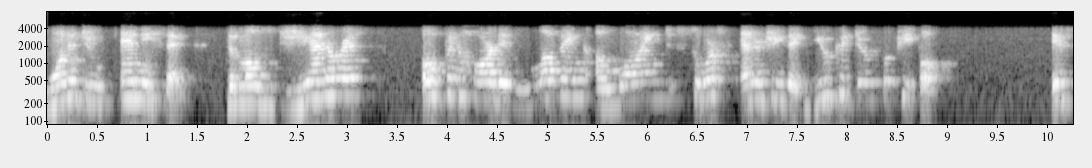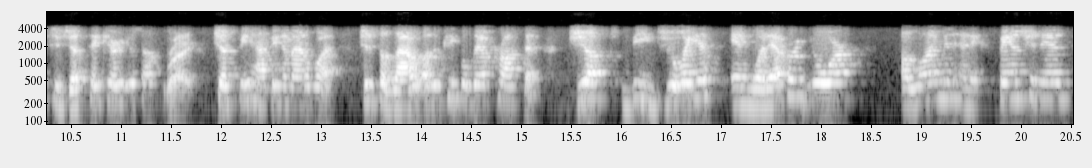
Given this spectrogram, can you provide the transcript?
want to do anything, the most generous, open hearted, loving, aligned source energy that you could do for people is to just take care of yourself. Right. Just be happy no matter what. Just allow other people their process. Just be joyous in whatever your alignment and expansion is.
